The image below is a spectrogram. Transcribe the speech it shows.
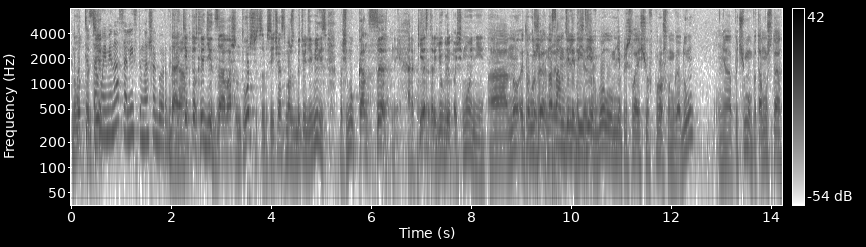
Ну вот, те, самые имена солисты «Наша гордость». Да, Да. те, кто следит за вашим творчеством, сейчас, может быть, удивились, почему концертный оркестр Югры, почему они... А, ну, это уже, на самом деле, эта идея знаем. в голову мне пришла еще в прошлом году. Э, Почему? Потому что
